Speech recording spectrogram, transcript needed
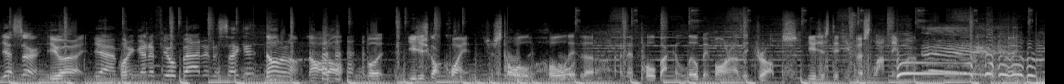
Yes, sir. You all right? Yeah. Am I gonna feel bad in a second? No, no, no, not at all. but you just got quiet. Just hold, hold it there, and then pull back a little bit more as it drops. You just did your first landing, man.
